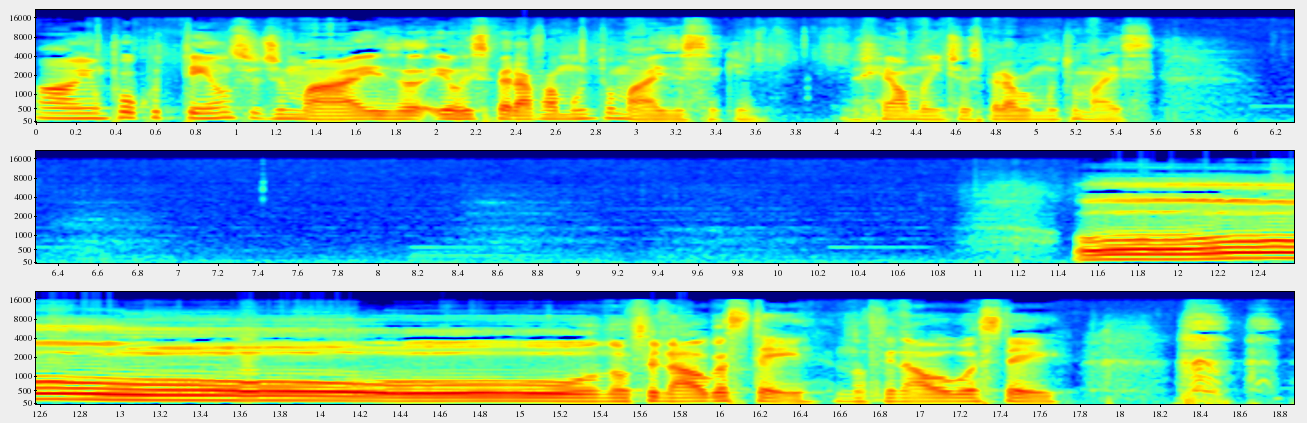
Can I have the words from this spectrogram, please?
Ai, um pouco tenso demais. Eu esperava muito mais esse aqui. Realmente, eu esperava muito mais. Oh! No final gostei. No final eu gostei.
